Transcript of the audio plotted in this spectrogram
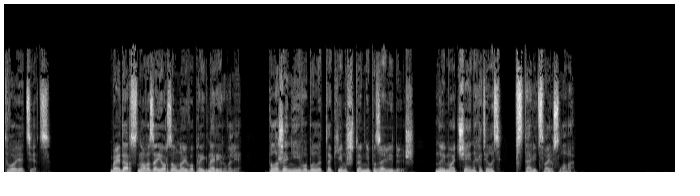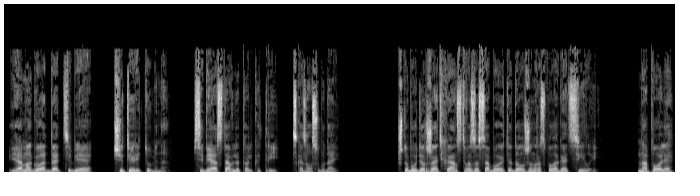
твой отец. Байдар снова заерзал, но его проигнорировали. Положение его было таким, что не позавидуешь, но ему отчаянно хотелось вставить свое слово. «Я могу отдать тебе четыре тумена. Себе оставлю только три», — сказал Субудай. «Чтобы удержать ханство за собой, ты должен располагать силой. На поле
